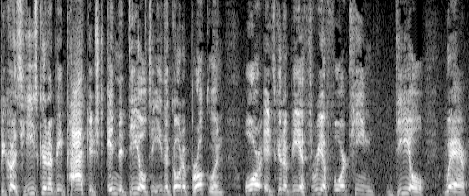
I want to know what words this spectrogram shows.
because he's going to be packaged in the deal to either go to Brooklyn or it's going to be a three or four team deal where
